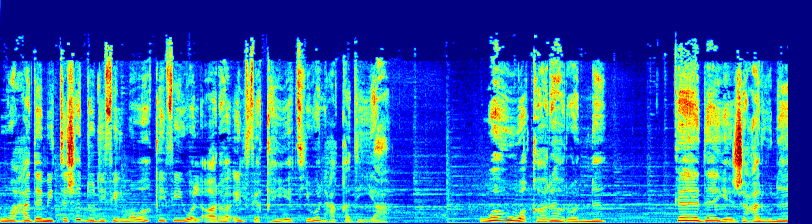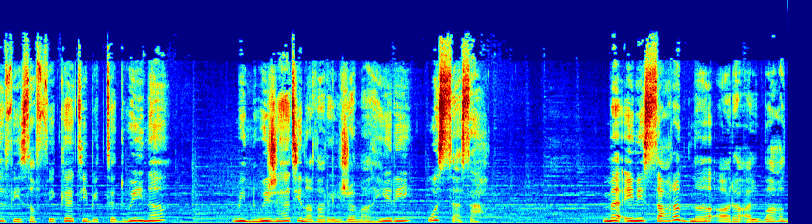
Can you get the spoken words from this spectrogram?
وعدم التشدد في المواقف والآراء الفقهية والعقدية. وهو قرار كاد يجعلنا في صف كاتب التدوين من وجهة نظر الجماهير والساسة. ما إن استعرضنا آراء البعض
